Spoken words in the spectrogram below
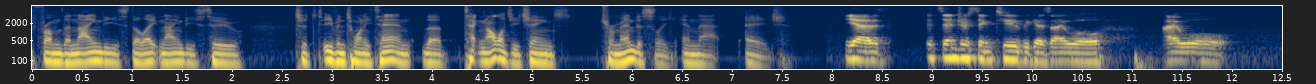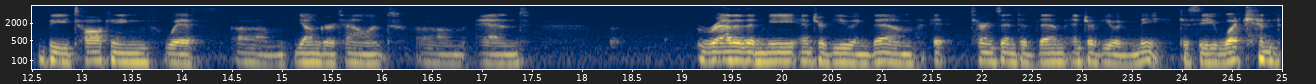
from the '90s, the late '90s to to even 2010, the technology changed tremendously in that age. Yeah, it's interesting too because I will I will be talking with um, younger talent, um, and rather than me interviewing them, it turns into them interviewing me to see what can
